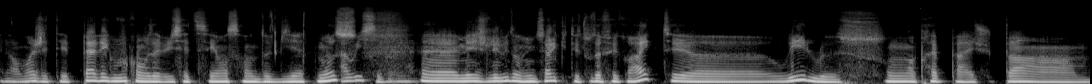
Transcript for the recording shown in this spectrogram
Alors moi, j'étais pas avec vous quand vous avez eu cette séance en Dolby Atmos. Ah oui, c'est vrai. Euh, mais je l'ai vu dans une salle qui était tout à fait correcte. Et euh, oui, le son, après, pareil, je suis pas un-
